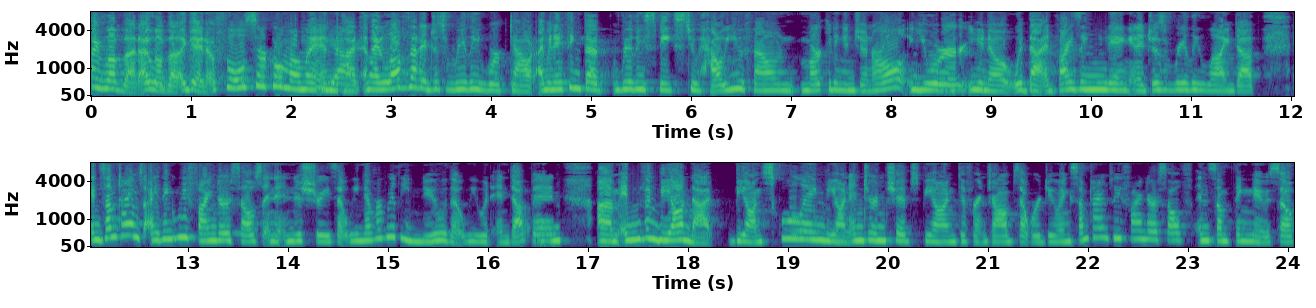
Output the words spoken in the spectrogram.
I love that. I love that. Again, a full circle moment in yes. that. And I love that it just really worked out. I mean, I think that really speaks to how you found marketing in general. You were, you know, with that advising meeting and it just really lined up. And sometimes I think we find ourselves in industries that we never really knew that we would end up in. Um, and even beyond that, beyond schooling, beyond internships, beyond different jobs that we're doing, sometimes we find ourselves in something new. So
